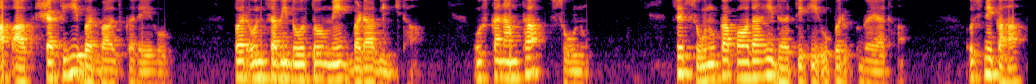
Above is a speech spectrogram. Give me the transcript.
आप आपकी शक्ति ही बर्बाद कर रहे हो। पर उन सभी दोस्तों में एक बड़ा बीज था। उसका नाम था सोनू। सिर्फ़ सोनू का पौधा ही धरती के ऊपर गया था। उसने कहा,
